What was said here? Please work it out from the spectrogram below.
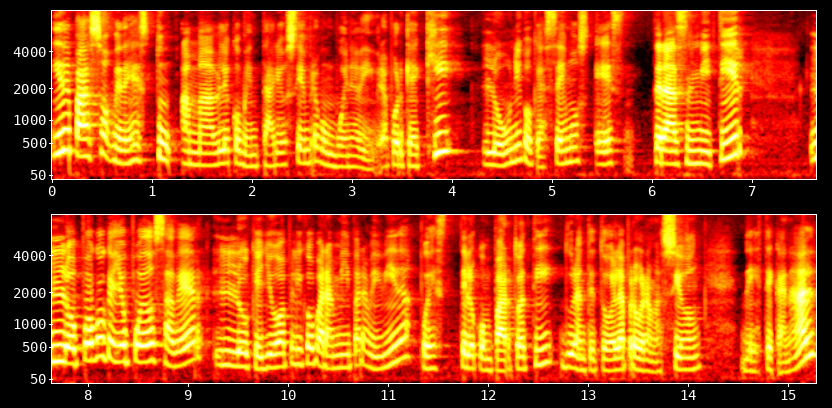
Y de paso me dejes tu amable comentario siempre con buena vibra, porque aquí lo único que hacemos es transmitir lo poco que yo puedo saber, lo que yo aplico para mí, para mi vida, pues te lo comparto a ti durante toda la programación de este canal.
